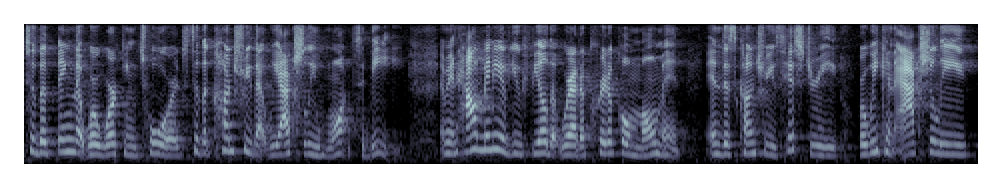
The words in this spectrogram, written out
to the thing that we're working towards, to the country that we actually want to be. I mean, how many of you feel that we're at a critical moment in this country's history where we can actually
